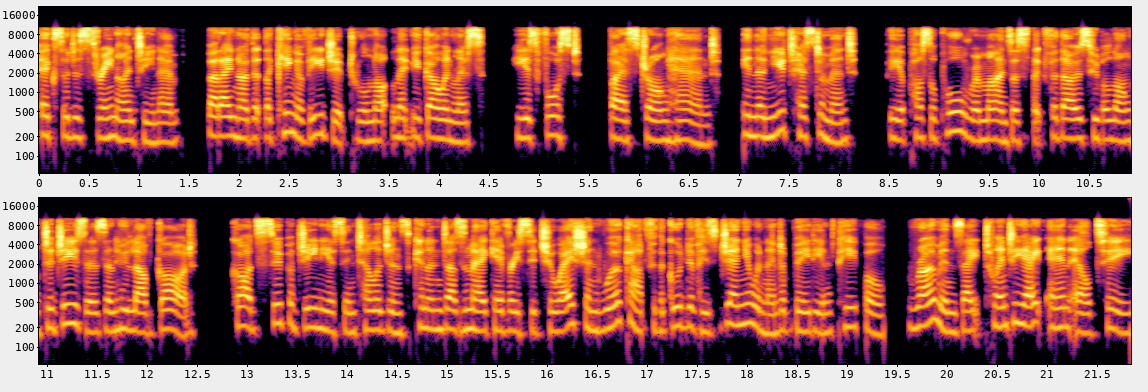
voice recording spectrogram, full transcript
Exodus 3:19 amp. But I know that the king of Egypt will not let you go unless he is forced by a strong hand. In the New Testament, the apostle Paul reminds us that for those who belong to Jesus and who love God, God's super genius intelligence can and does make every situation work out for the good of his genuine and obedient people. Romans 8:28 NLT.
